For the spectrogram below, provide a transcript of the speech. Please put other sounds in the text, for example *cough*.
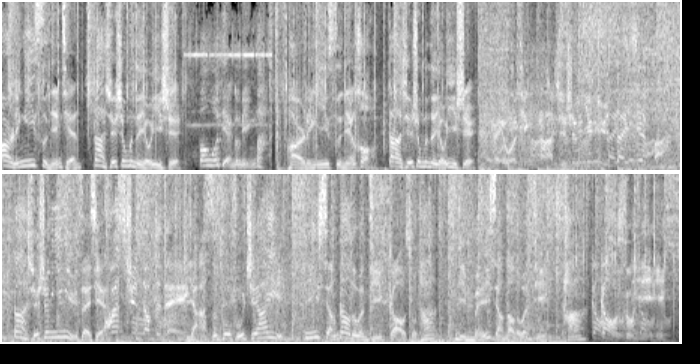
二零一四年前，大学生们的友谊是帮我点个名吧；二零一四年后，大学生们的友谊是陪我听大学生英语在线吧。大学生英语在线，Question of the day，雅思托福 GRE，你想到的问题告诉他，你没想到的问题他告诉你。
